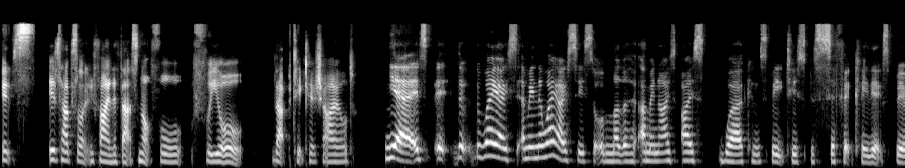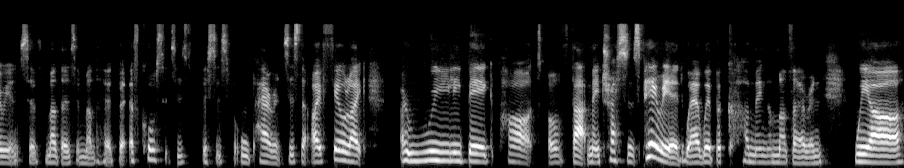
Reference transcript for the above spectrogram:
it's it's absolutely fine if that's not for for your that particular child. Yeah it's it, the, the way i see, i mean the way i see sort of mother i mean i i work and speak to specifically the experience of mothers and motherhood but of course is this is for all parents is that i feel like a really big part of that matrescence period where we're becoming a mother and we are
